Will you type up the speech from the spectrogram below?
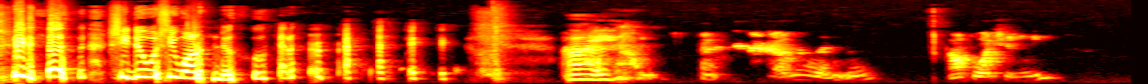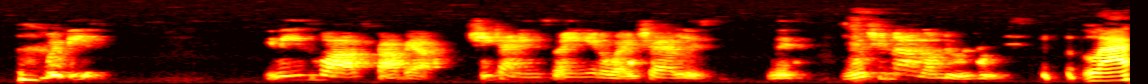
she, she do what she want to do. let her ride." Uh, Unfortunately, with these, in these blogs pop out, she can't even sing anyway. Child, listen, listen. What you not gonna do is this. Lie.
